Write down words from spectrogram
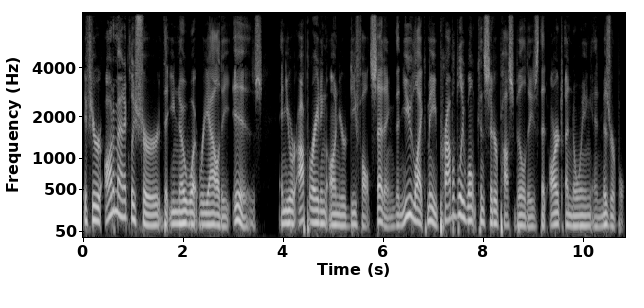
If you're automatically sure that you know what reality is and you are operating on your default setting, then you, like me, probably won't consider possibilities that aren't annoying and miserable.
